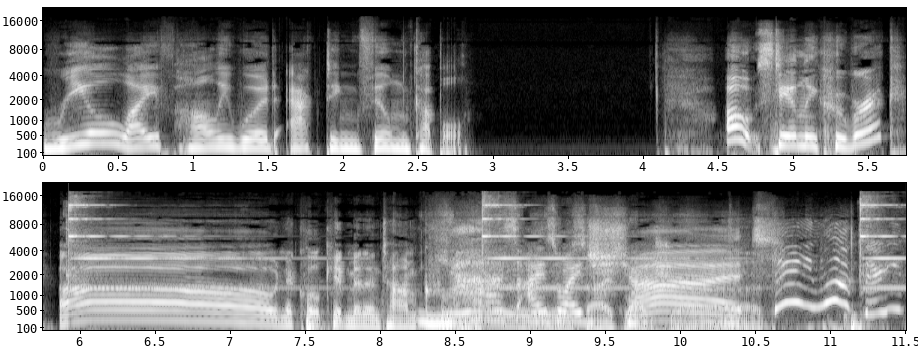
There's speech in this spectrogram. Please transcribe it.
real life Hollywood acting film couple. Oh, Stanley Kubrick. Oh, Nicole Kidman and Tom Cruise. Yes, Eyes Wide Shut. Hey, look, there you go.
